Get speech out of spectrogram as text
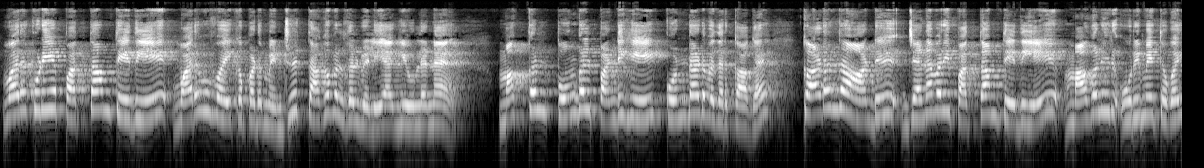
வரக்கூடிய பத்தாம் தேதியே வரவு வைக்கப்படும் என்று தகவல்கள் வெளியாகியுள்ளன. மக்கள் பொங்கல் பண்டிகையை கொண்டாடுவதற்காக கடந்த ஆண்டு ஜனவரி பத்தாம் தேதியே மகளிர் உரிமை தொகை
